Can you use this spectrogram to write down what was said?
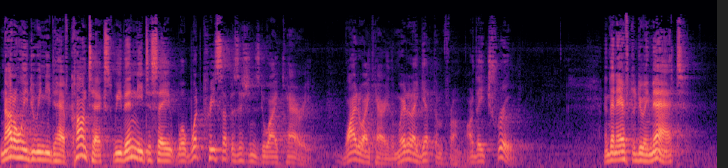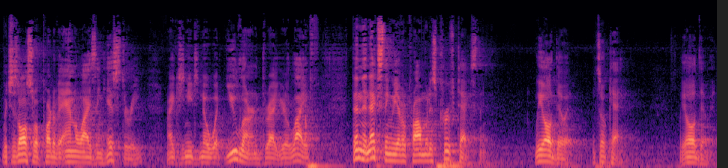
not only do we need to have context, we then need to say, well, what presuppositions do I carry? Why do I carry them? Where did I get them from? Are they true? And then, after doing that, which is also a part of analyzing history, right? Because you need to know what you learned throughout your life. Then the next thing we have a problem with is proof texting. We all do it. It's okay. We all do it.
